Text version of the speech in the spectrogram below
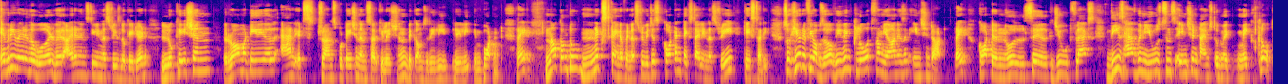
everywhere in the world where iron and steel industry is located, location raw material and its transportation and circulation becomes really really important right? Now come to next kind of industry which is cotton textile industry case study. So here if you observe weaving cloth from yarn is an ancient art right? Cotton, wool, silk, jute, flax, these have been used since ancient times to make, make cloth.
